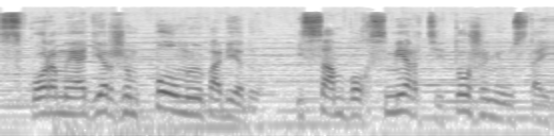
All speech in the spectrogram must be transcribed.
Скоро мы одержим полную победу, и сам бог смерти тоже не устоит.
